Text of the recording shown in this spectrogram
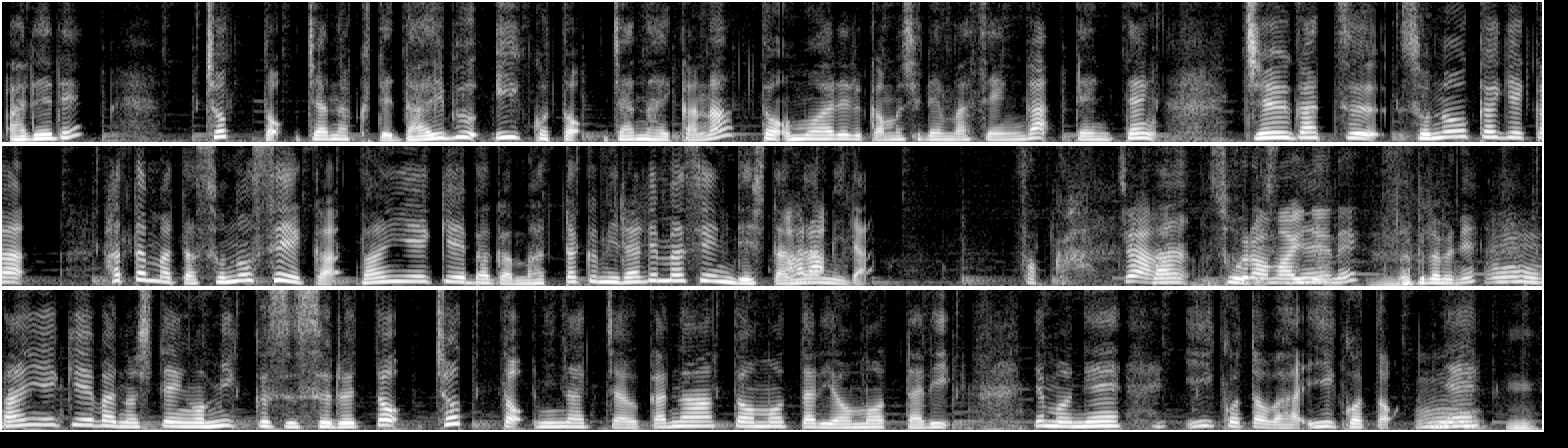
あれれ？ちょっとじゃなくてだいぶいいことじゃないかなと思われるかもしれませんが点々10月そのおかげかはたまたそのせいか万栄競馬が全く見られませんでした涙そっか。じゃあプラマイでね。プラマイね、うん。万栄競馬の視点をミックスするとちょっとになっちゃうかなと思ったり思ったり。でもねいいことはいいこと。ね、うん。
